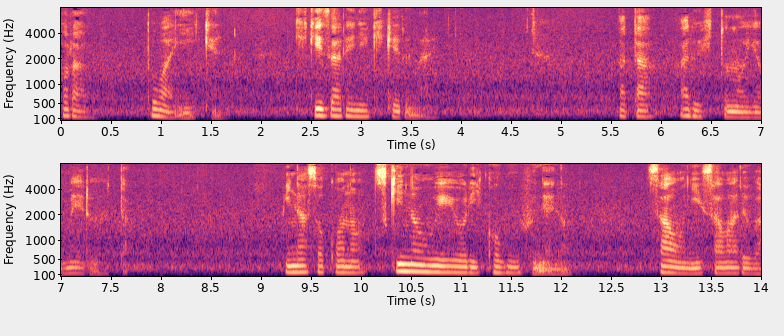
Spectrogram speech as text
空をとはいいけん。聞きざれに聞けるなり。またある人の読める歌。皆そこの月の上より漕ぐ船の竿に触るは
